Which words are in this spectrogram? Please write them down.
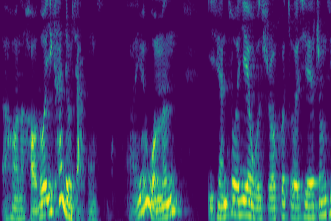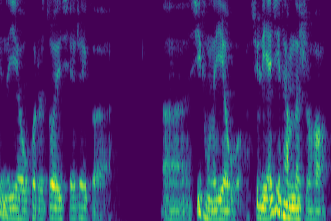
然后呢，好多一看就是假公司啊，因为我们。以前做业务的时候，会做一些征信的业务，或者做一些这个呃系统的业务。去联系他们的时候，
